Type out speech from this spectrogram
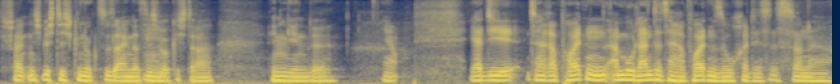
scheint nicht wichtig genug zu sein, dass mhm. ich wirklich da hingehen will. Ja. Ja, die Therapeuten, ambulante Therapeutensuche, das ist so eine,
